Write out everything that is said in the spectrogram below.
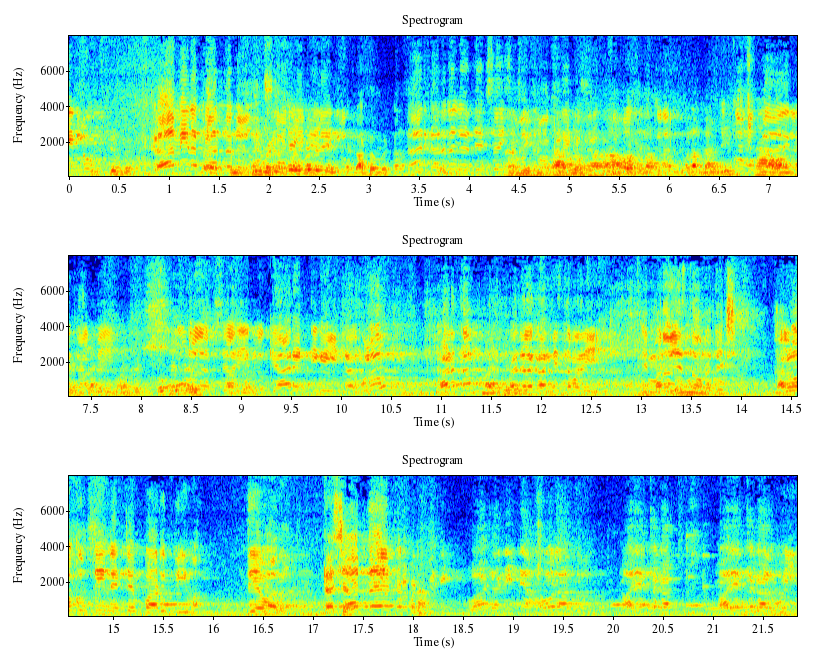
ఇండ్లు గ్రామీణ ప్రాంతంలో లక్షల గ్యారెంటీగా ఈ టర్ములో కడతాం. ప్రజలకు అందిస్తామని నేను మనవి చేస్తా ఉన్నా అధ్యక్ష. కల్వకుర్తి నెట్టెంపాడు భీమా దేవాలయం దశాబ్దాల తరబడి వాటన్నింటినీ అహోరాత్రులు ప్రాజెక్టుగా ప్రాజెక్టుగా పోయి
